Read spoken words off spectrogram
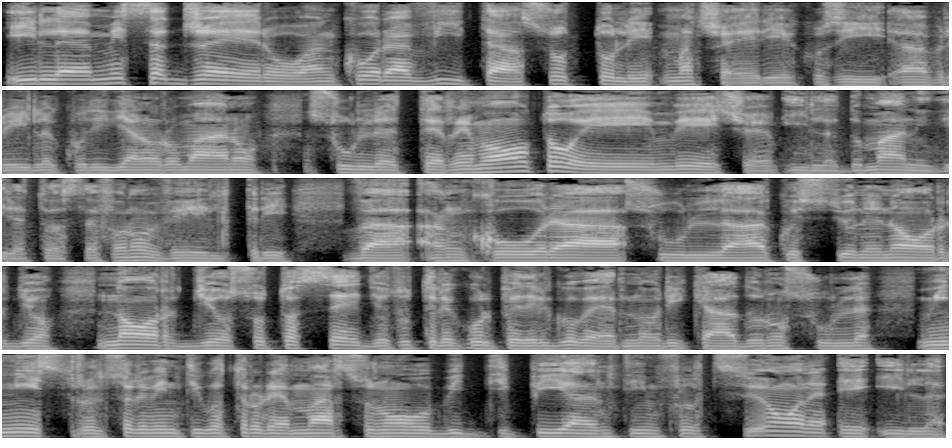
Il messaggero ancora vita sotto le macerie, così apre il quotidiano romano sul terremoto e invece il domani diretto da Stefano Veltri va ancora sulla questione Nordio. Nordio sotto assedio, tutte le colpe del governo ricadono sul ministro. Il sole 24 ore a marzo nuovo BTP anti-inflazione e il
